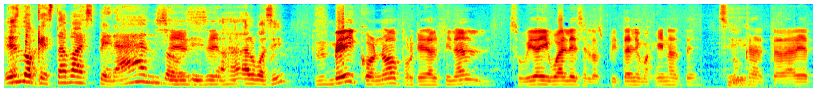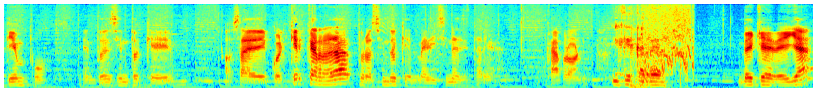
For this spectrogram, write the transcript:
es lo que estaba esperando. Sí, sí, y- sí. ajá, algo así. Pues médico no, porque al final su vida igual es el hospital, imagínate. Nunca te daría tiempo. Entonces siento que, o sea, de cualquier carrera, pero siento que medicina sí estaría cabrón. ¿Y qué carrera? ¿De qué? ¿De ella?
